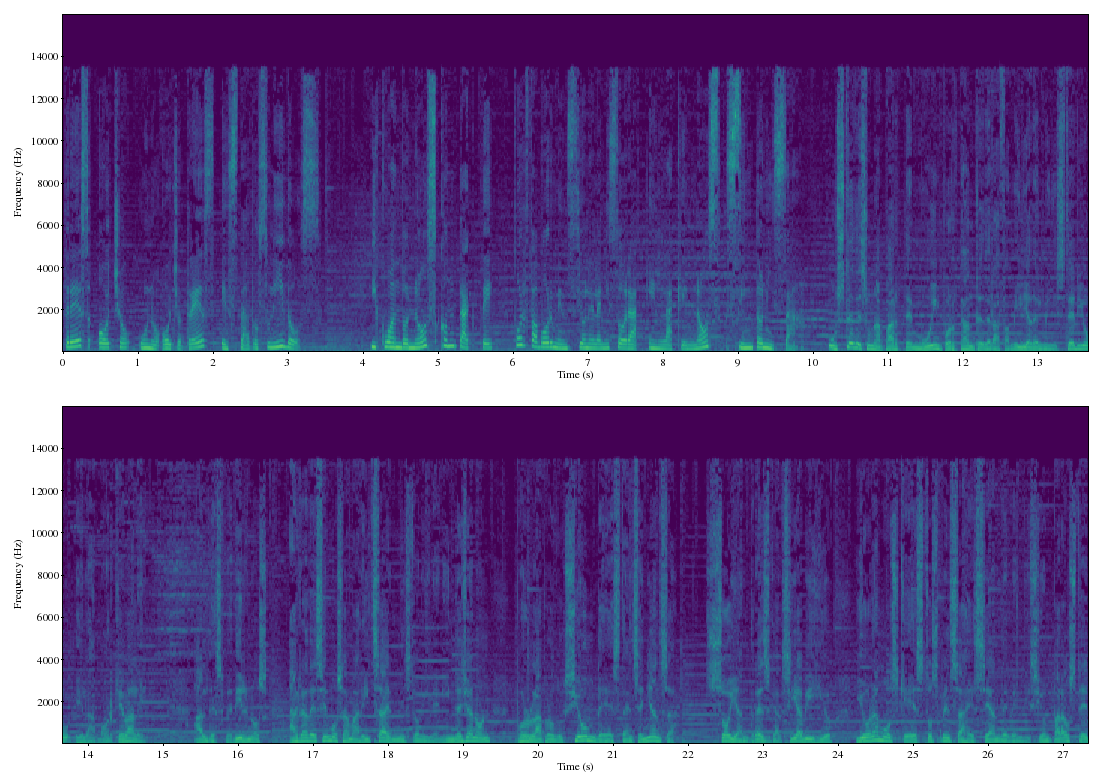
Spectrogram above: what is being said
38183, Estados Unidos. Y cuando nos contacte, por favor mencione la emisora en la que nos sintoniza. Usted es una parte muy importante de la familia del ministerio El Amor que Vale. Al despedirnos, agradecemos a Maritza Edmiston y Lenín de Llanón por la producción de esta enseñanza. Soy Andrés García Vigio y oramos que estos mensajes sean de bendición para usted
